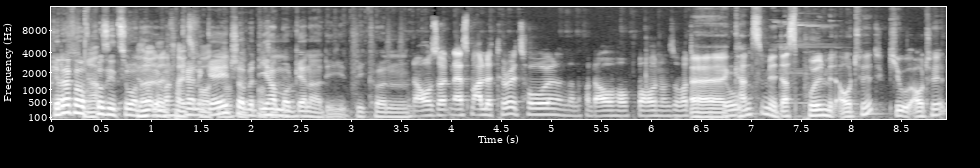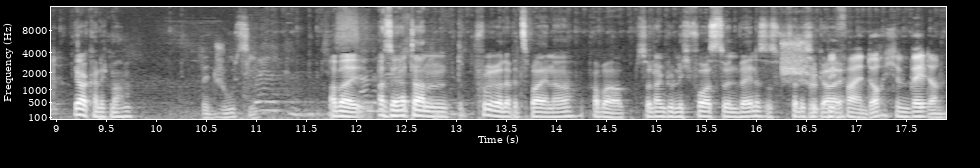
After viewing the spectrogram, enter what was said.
Geht einfach auf Ja. Position, Wir ne? Wir sollten machen keinen Fights Engage, aber die haben. Morgana, die, die können. Genau, sollten erstmal alle Turrets holen und dann von da auf aufbauen und so was. Äh, Jo. kannst du mir das pullen mit Auto-Hit? Q-Auto-Hit? Ja, kann ich machen. Juicy. Aber, also er hat dann früher Level 2, ne? Aber solange du nicht vorhast zu invaden, ist es völlig Should be egal. fine. Doch, ich invade dann.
